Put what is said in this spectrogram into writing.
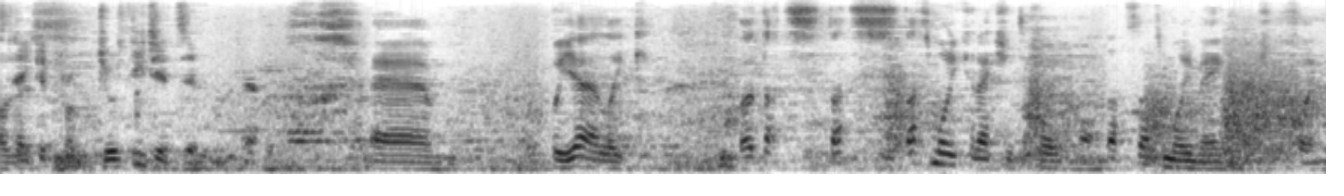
Apologies. taken from Justy Jitsu. Um, but yeah, like, but that's that's that's my connection to fighting. man. That's that's my main connection to fighting.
